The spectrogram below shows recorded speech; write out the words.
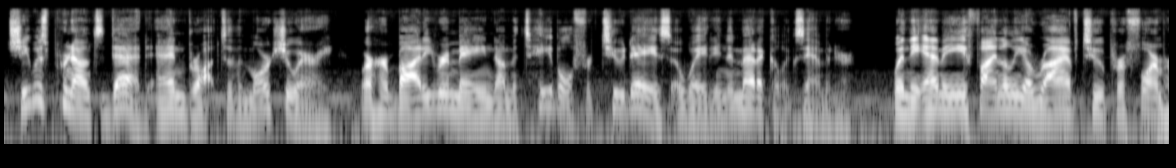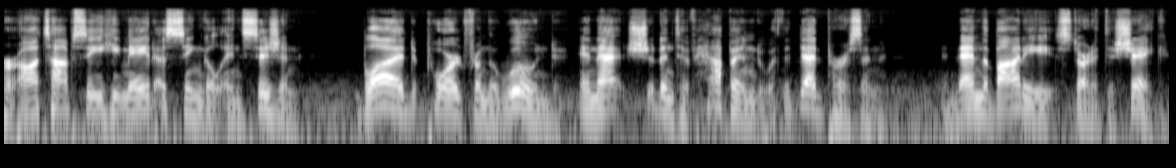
She was pronounced dead and brought to the mortuary, where her body remained on the table for two days awaiting the medical examiner. When the ME finally arrived to perform her autopsy, he made a single incision. Blood poured from the wound, and that shouldn't have happened with a dead person. And then the body started to shake.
